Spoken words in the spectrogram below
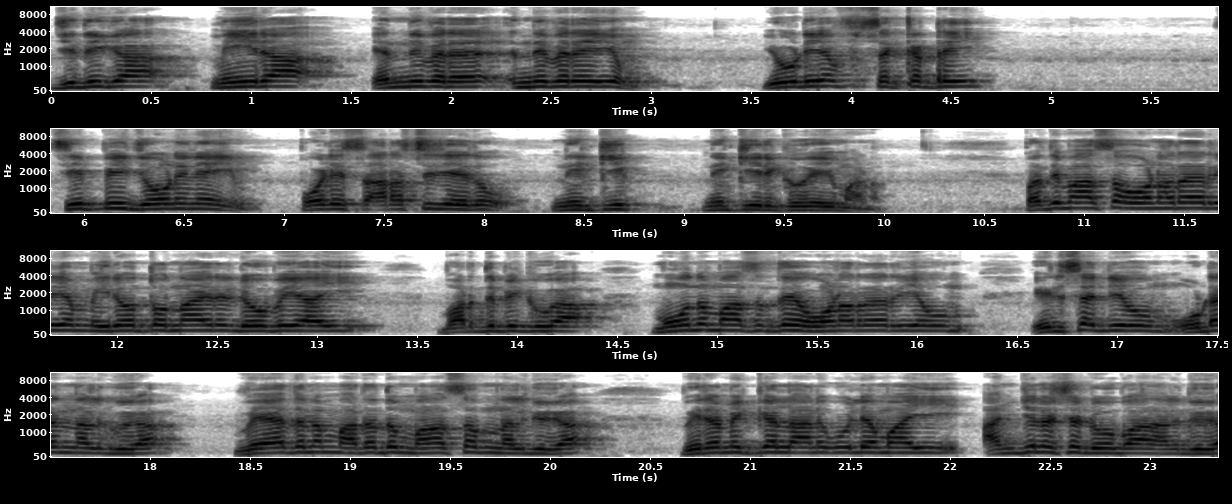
Jithika Meera എന്നിവരെ എന്നിവരെയും U D F secretary C P ജോണിനെയും പോലീസ് അറസ്റ്റ് ചെയ്തു നീക്കി നീക്കിയിരിക്കുകയുമാണ്. പ്രതിമാസ ഓണറേറിയം ഇരുപത്തൊന്നായിരം രൂപയായി വർദ്ധിപ്പിക്കുക മൂന്ന് മാസത്തെ ഓണറേറിയവും ഇൻസെന്റീവും ഉടൻ നൽകുക വേതനം അതത് മാസം നൽകുക വിരമിക്കൽ ആനുകൂല്യമായി അഞ്ച് ലക്ഷം രൂപ നൽകുക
